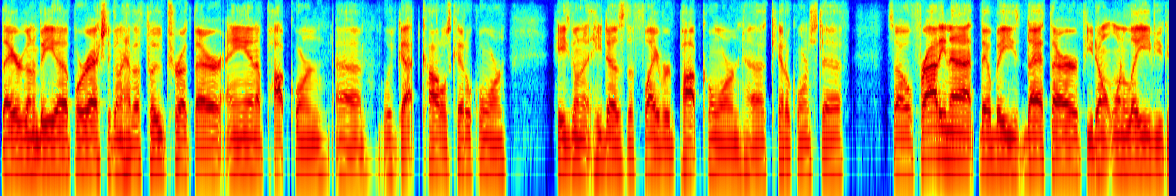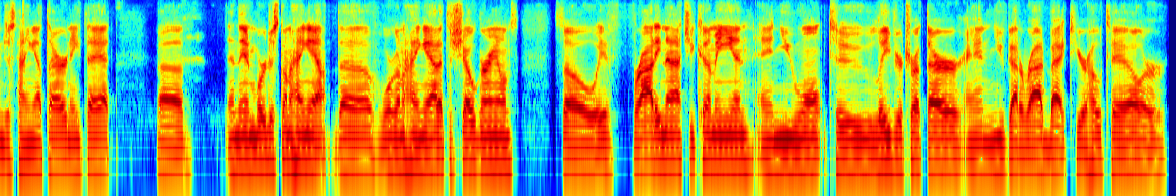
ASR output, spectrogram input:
They are going to be up. We're actually going to have a food truck there and a popcorn. Uh, we've got Cottle's kettle corn. He's gonna he does the flavored popcorn, uh, kettle corn stuff. So Friday night there'll be that there. If you don't want to leave, you can just hang out there and eat that. Uh, and then we're just gonna hang out. Uh, we're gonna hang out at the showgrounds. So if Friday night you come in and you want to leave your truck there and you've got to ride back to your hotel or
